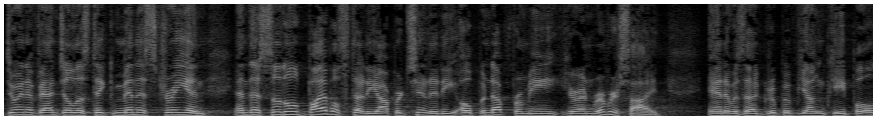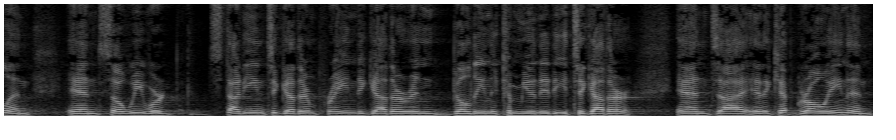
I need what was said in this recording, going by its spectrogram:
doing evangelistic ministry, and and this little Bible study opportunity opened up for me here in Riverside, and it was a group of young people, and and so we were studying together and praying together and building a community together, and uh, and it kept growing, and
